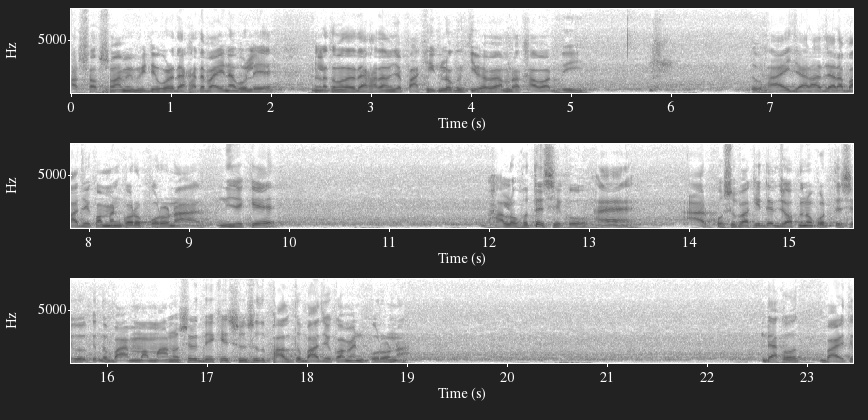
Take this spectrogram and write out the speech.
আর সবসময় আমি ভিডিও করে দেখাতে পারি না বলে, নাহলে তোমাদের দেখাতাম যে পাখিগুলোকে কীভাবে আমরা খাবার দিই। তো ভাই, যারা যারা বাজে কমেন্ট করো করো না। নিজেকে ভালো হতে শেখো হ্যাঁ? আর পশু পাখিদের যত্ন করতে শেখো। কিন্তু মানুষের দেখে শুধু শুধু ফালতু বাজে কমেন্ট করো না। দেখো, বাড়িতে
